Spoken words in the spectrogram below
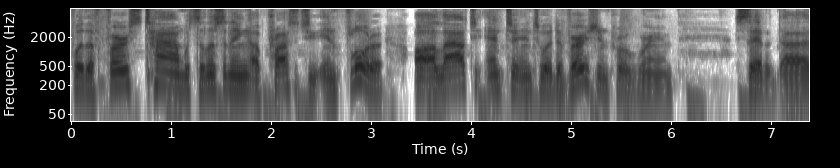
for the first time with soliciting a prostitute in Florida are allowed to enter into a diversion program, said, uh,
